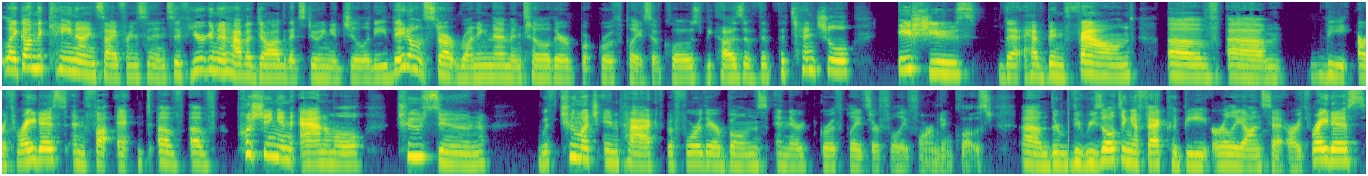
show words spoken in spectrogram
like on the canine side, for instance, if you're going to have a dog that's doing agility, they don't start running them until their growth plates have closed because of the potential issues that have been found of um, the arthritis and of of pushing an animal too soon with too much impact before their bones and their growth plates are fully formed and closed. Um, the, the, resulting effect could be early onset arthritis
